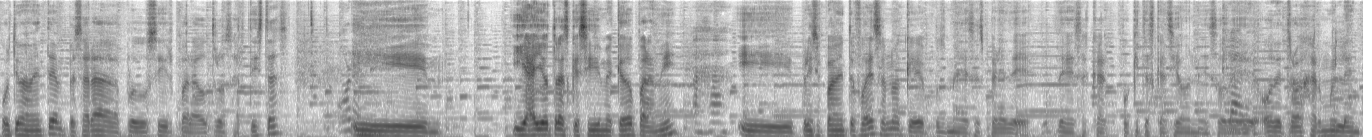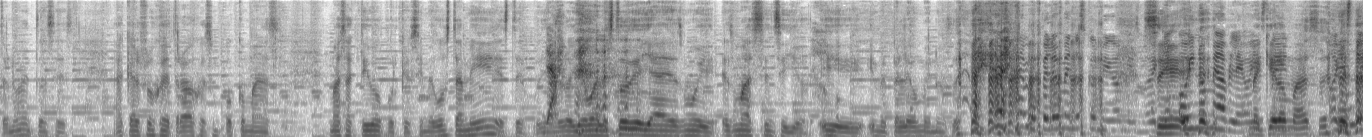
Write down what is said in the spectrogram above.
últimamente, empezar a producir para otros artistas. Órale. Y, y hay otras que sí me quedo para mí. Ajá. Y principalmente fue eso, ¿no? Que pues me desesperé de, de sacar poquitas canciones o, de, o de trabajar muy lento, ¿no? Entonces acá el flujo de trabajo es un poco más, más activo porque si me gusta a mí, este, pues ya, Ya. lo llevo al estudio y ya es muy, es más sencillo y, y me peleo menos. me peleo menos conmigo mismo. De Sí. que hoy no me hablé, hoy me estoy, quiero más. Hoy estoy,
